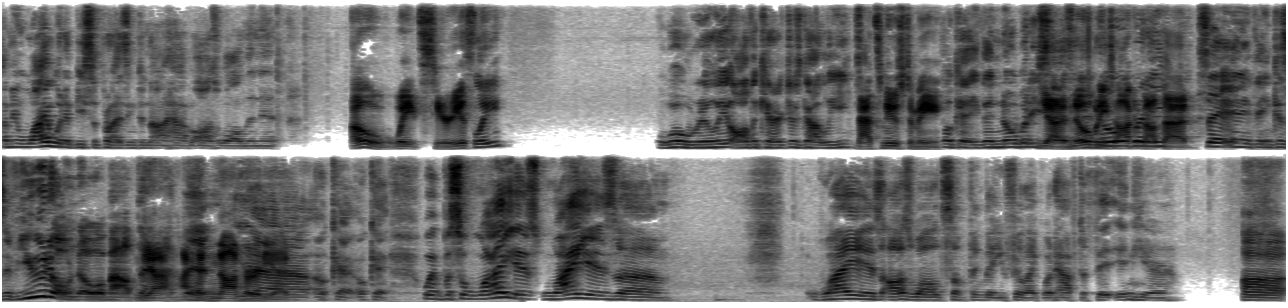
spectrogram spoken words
I mean, why would it be surprising to not have Oswald in it? oh wait, seriously? Whoa, really? All the characters got leaked? That's news to me. Okay, then nobody. Yeah, says, nobody talked about that. Say anything because if you don't know about that, Yeah, I had not heard yeah, Okay, okay. Wait, but so why is why is um why is Oswald something that you feel like would have to fit in here? Uh,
